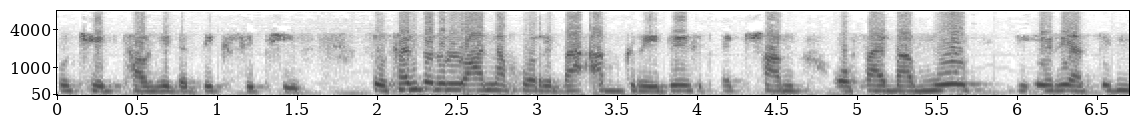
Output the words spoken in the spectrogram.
mo Cape Town le the big cities. So tshwanetse re lwana gore ba upgrade spectrum or fiber mo di areas tse di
